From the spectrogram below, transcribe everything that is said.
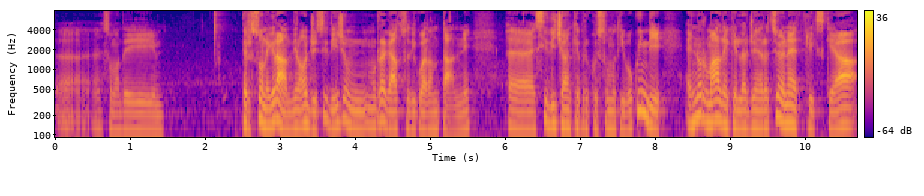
uh, insomma dei persone grandi, no? oggi si dice un, un ragazzo di 40 anni. Eh, si dice anche per questo motivo. Quindi è normale che la generazione Netflix che ha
